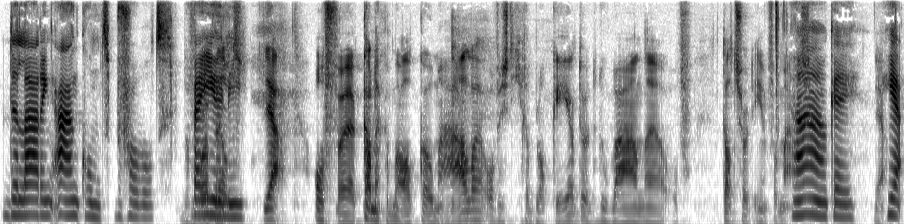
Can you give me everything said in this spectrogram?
de lading aankomt, bijvoorbeeld, bijvoorbeeld bij jullie. Ja, of uh, kan ik hem al komen halen? Of is die geblokkeerd door de douane? Of dat soort informatie. Ah, oké. Ja.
